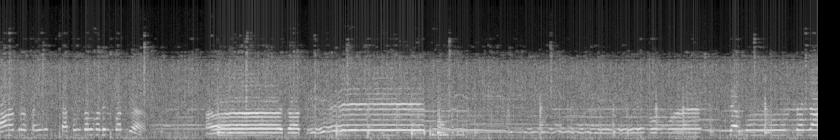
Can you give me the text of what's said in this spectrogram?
सागर संगीत शाकुंतल मधील पद्य आ, शकुंतला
